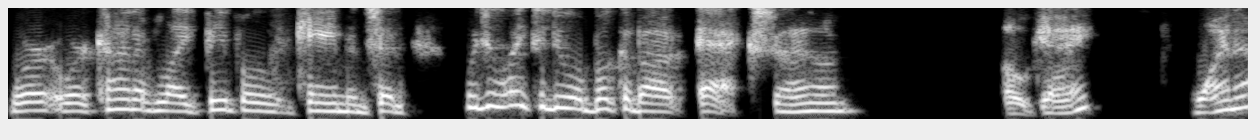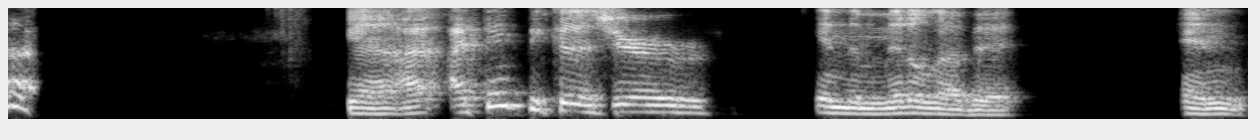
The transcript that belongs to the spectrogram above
were, were kind of like people came and said, would you like to do a book about X? And okay, why not? Yeah, I, I think because you're in the middle of it, and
